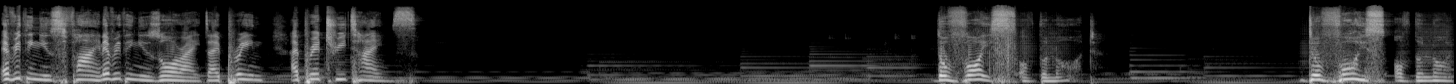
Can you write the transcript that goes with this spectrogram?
Everything is fine. Everything is all right. I pray, I pray three times. The voice of the Lord. The voice of the Lord.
